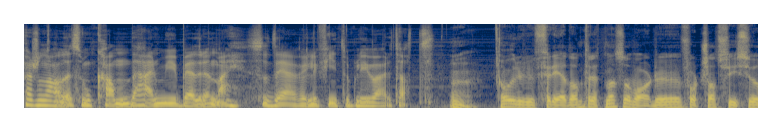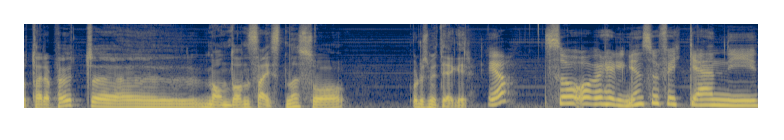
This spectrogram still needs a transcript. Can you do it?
personalet som kan det her mye bedre enn meg. Så det er veldig fint å bli ivaretatt. Mm. Og fredag 13. så var du fortsatt fysioterapeut. Eh, mandag 16. så var du smittejeger. Ja, så over helgen så fikk jeg en ny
